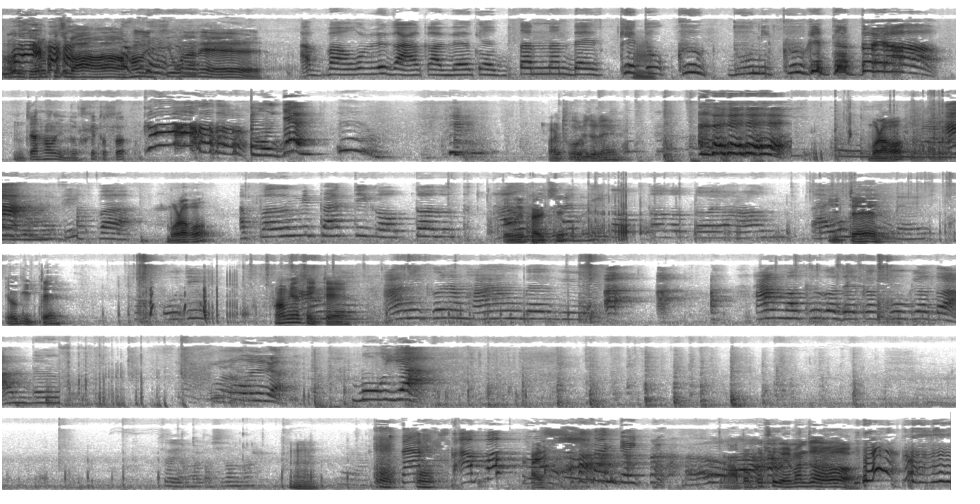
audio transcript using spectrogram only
하원이 괴롭히지 마 하원이 피곤하대 아빠 우리가 아까 내가 땄는데 걔도 그 눈이 크게 떴어요 진짜 하원이 눈 크게 떴어? 말투가 왜 저래? 뭐라고? 아빠, 뭐라고? 아빠 음이 파티가 없어서 음이 팔찌? 없어졌어요. 있대. 여기 있대 어디? 하원이한테 있대 아니 그냥 방향대기. 아, 아, 아, 아마 그거 내가 구겨도 안 돼. 뭐야? 뭐야? 저 양말 다 신었나? 응 나 아빠? 아이씨. 안 돼. 고추 왜 만져?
